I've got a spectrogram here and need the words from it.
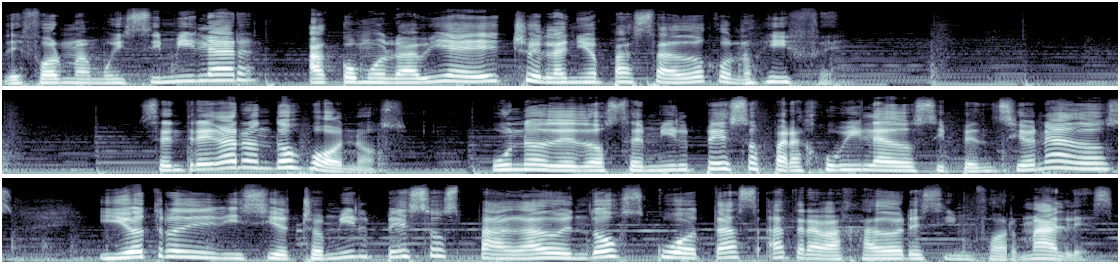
de forma muy similar a como lo había hecho el año pasado con los IFE. Se entregaron dos bonos, uno de 12 mil pesos para jubilados y pensionados y otro de 18 mil pesos pagado en dos cuotas a trabajadores informales,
